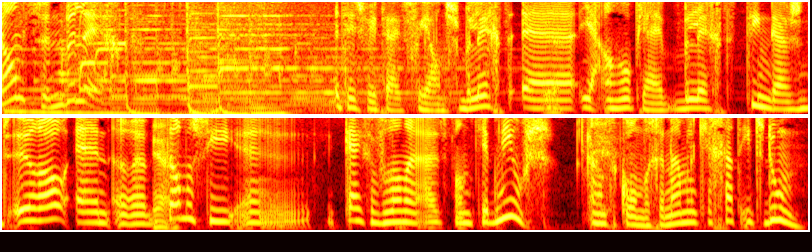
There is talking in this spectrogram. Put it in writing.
Jansen belegt. Het is weer tijd voor Jansen Belegd. Uh, ja. ja, Rob, jij belegt 10.000 euro. En uh, ja. Thomas die, uh, kijkt er vooral naar uit, want je hebt nieuws aan te kondigen. Namelijk, je gaat iets doen.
